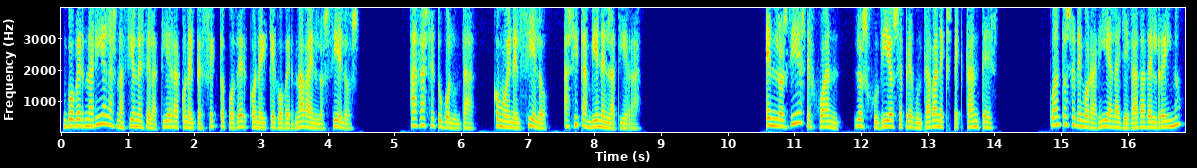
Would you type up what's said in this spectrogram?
gobernaría las naciones de la tierra con el perfecto poder con el que gobernaba en los cielos. Hágase tu voluntad, como en el cielo, así también en la tierra. En los días de Juan, los judíos se preguntaban expectantes, ¿cuánto se demoraría la llegada del reino?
